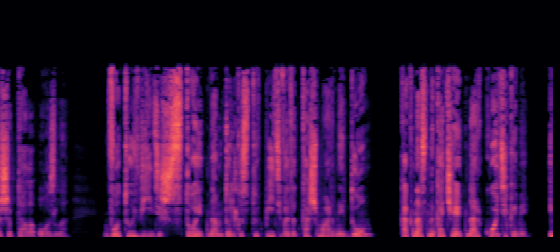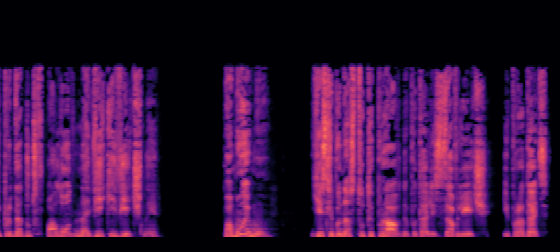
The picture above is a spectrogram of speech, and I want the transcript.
прошептала Озла. «Вот увидишь, стоит нам только ступить в этот кошмарный дом, как нас накачают наркотиками и продадут в полон навеки вечные. По-моему, если бы нас тут и правда пытались завлечь и продать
